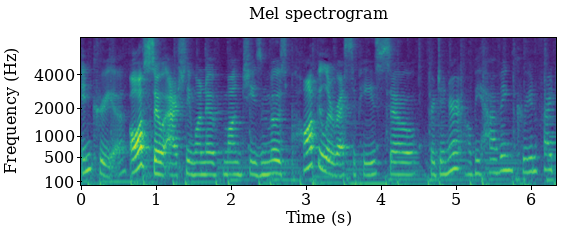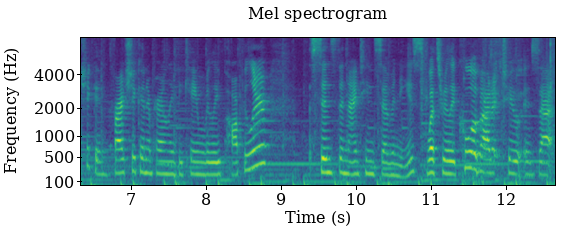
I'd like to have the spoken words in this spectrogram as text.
in Korea. Also actually one of Maangchi's most popular recipes. So for dinner, I'll be having Korean fried chicken. Fried chicken apparently became really popular since the 1970s. What's really cool about it too is that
